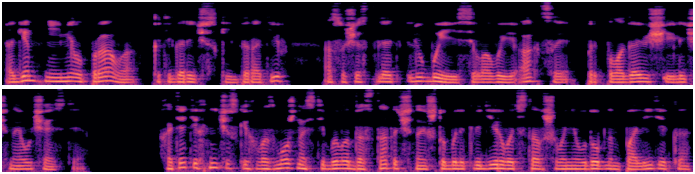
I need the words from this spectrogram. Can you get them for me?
агент не имел права, категорический императив, осуществлять любые силовые акции, предполагающие личное участие. Хотя технических возможностей было достаточно, чтобы ликвидировать ставшего неудобным политика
